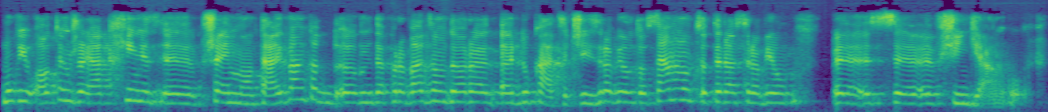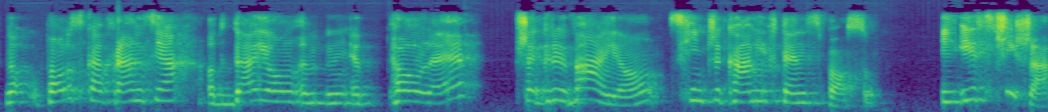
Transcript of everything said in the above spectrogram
mówił o tym, że jak Chiny e, przejmą Tajwan, to e, doprowadzą do edukacji, czyli zrobią to samo, co teraz robią e, w Xinjiangu. No, Polska, Francja oddają pole, przegrywają z Chińczykami w ten sposób. I jest cisza.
